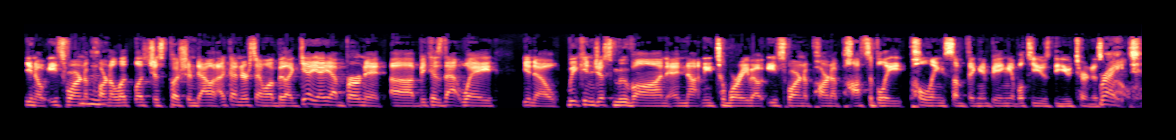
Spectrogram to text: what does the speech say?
you know, Eswar and mm-hmm. Aparna, let, let's just push him down. I can understand why I'd be like, yeah, yeah, yeah, burn it. Uh, because that way, you know, we can just move on and not need to worry about Eswar and Aparna possibly pulling something and being able to use the U-turn as well. right. well.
